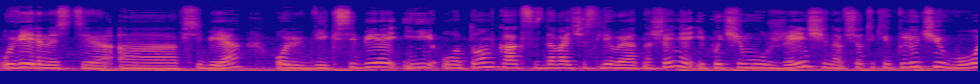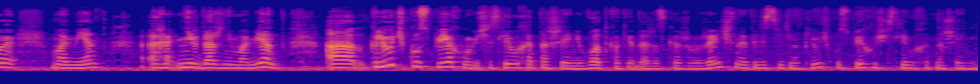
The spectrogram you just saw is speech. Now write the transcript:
уверенности э, в себе, о любви к себе и о том, как создавать счастливые отношения и почему женщина все-таки ключевой момент, не даже не момент, а ключ к успеху счастливых отношений. Вот как я даже скажу. Женщина это действительно ключ к успеху счастливых отношений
